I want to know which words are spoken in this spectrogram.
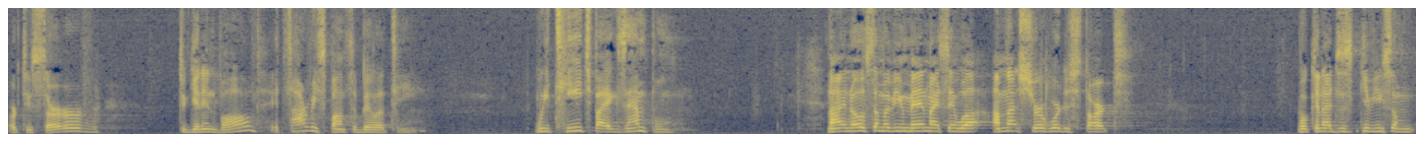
or to serve to get involved, it's our responsibility. We teach by example. Now, I know some of you men might say, well, I'm not sure where to start. Well, can I just give you some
